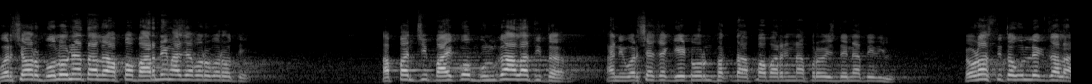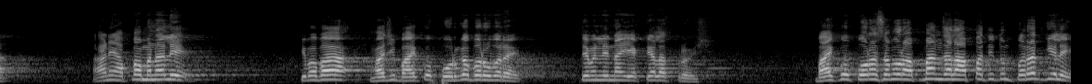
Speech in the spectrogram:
वर्षावर बोलवण्यात आलं. आप्पा बारणे माझ्या बरोबर होते. आप्पांची बायको मुलगा आला तिथं आणि वर्षाच्या गेटवरून फक्त आप्पा बारणेंना प्रवेश देण्यात येईल. एवढाच तिथं उल्लेख झाला. आणि आप्पा म्हणाले की बाबा माझी बायको पोरग बरोबर आहे. ते म्हणले नाही एकट्यालाच प्रवेश. बायको पोरासमोर अपमान झाला. आप्पा तिथून परत गेले.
